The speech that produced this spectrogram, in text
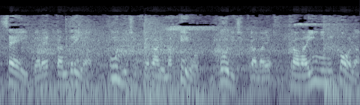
6, Beretta Andrea, 11, Ferrari Matteo, 12, Trava Travaini Nicola,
